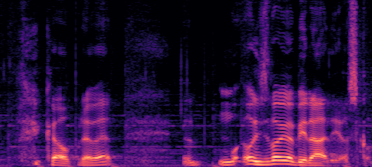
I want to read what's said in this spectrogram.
kao prever, izdvojio bi radioskop.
